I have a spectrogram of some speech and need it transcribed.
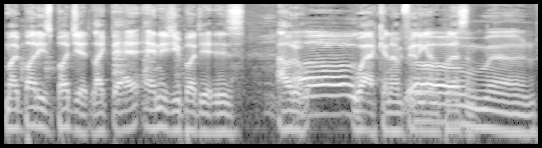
my body's budget, like the energy budget, is out of whack, and I'm feeling unpleasant. Oh man,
